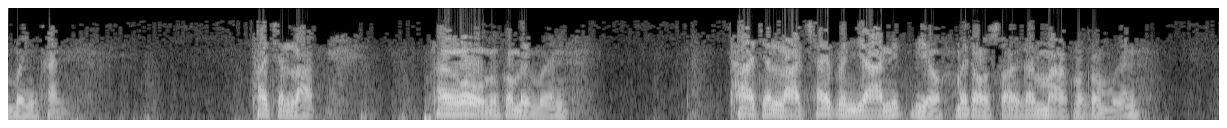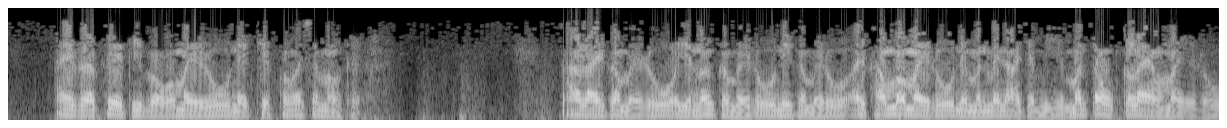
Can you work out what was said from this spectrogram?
เหมือนกัน ถ้าฉลาด ถ้าโง่มันก็ไม่เหมือน ถ้าฉลาดใช้ปัญญานิดเดียว ไม่ต้องสอนกันมากมันก็เหมือนให้ประเภทที่บอกว่าไม่รู้เนี่ยเก็บก็ไม่สมั่งเถอะ อะไรก็ไม่รู้อย่างนั้นก็ไม่รู้นี่ก็ไม่รู้ ไอ้คำว่าไม่รู้เนี่ยมันไม่น่าจะมี มันต้องแกล้งไม่รู้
